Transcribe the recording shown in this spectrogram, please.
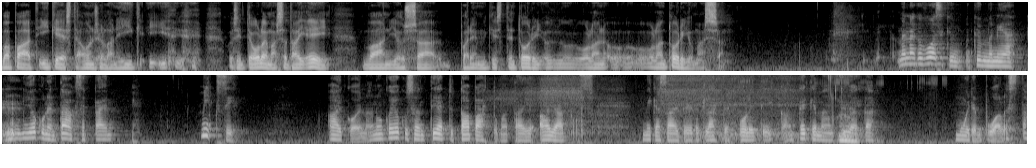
vapaat ikeestä on sellainen ike, sitten olemassa tai ei, vaan jossa paremminkin sitten torju, ollaan, ollaan torjumassa – Mennäänkö vuosikymmeniä jokunen taaksepäin? Miksi aikoinaan? Onko joku sen tietty tapahtuma tai ajatus, mikä sai teidät lähteä politiikkaan tekemään työtä muiden puolesta?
